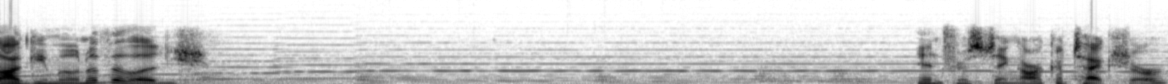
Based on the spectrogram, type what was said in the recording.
Nagimunaa Village. Interesting architecture.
